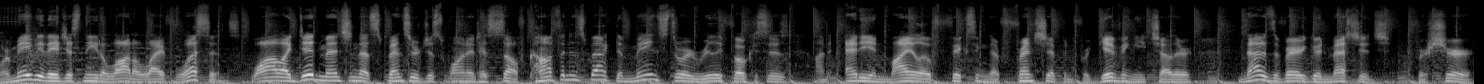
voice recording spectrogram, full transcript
or maybe they just need a lot of life lessons. While I did mention that Spencer just wanted his self confidence back, the main story really focuses on Eddie and Milo fixing their friendship and forgiving each other, and that is a very good message for sure.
